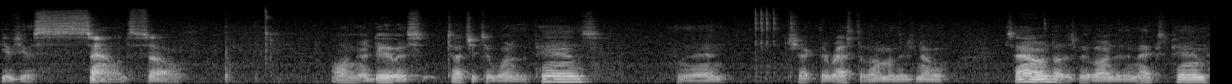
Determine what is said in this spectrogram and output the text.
gives you a sound. So all I'm going to do is touch it to one of the pins and then check the rest of them and there's no sound I'll just move on to the next pin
